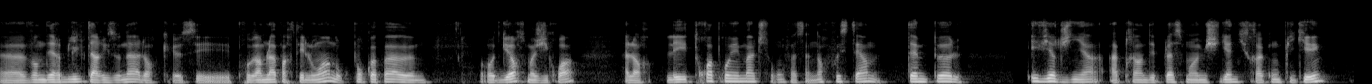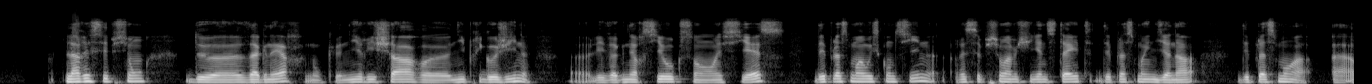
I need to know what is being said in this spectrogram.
euh, Vanderbilt, Arizona, alors que ces programmes-là partaient loin. Donc pourquoi pas Rutgers Moi j'y crois. Alors les trois premiers matchs seront face à Northwestern, Temple et Virginia après un déplacement à Michigan qui sera compliqué. La réception de euh, Wagner, donc euh, ni Richard euh, ni Prigogine, les Wagner Seahawks en FCS. Déplacement à Wisconsin, réception à Michigan State, déplacement à Indiana, déplacement à, à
